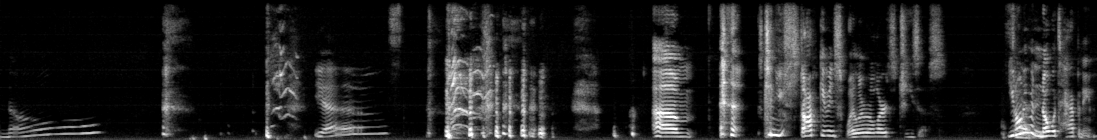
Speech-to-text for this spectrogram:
No. yes. um can you stop giving spoiler alerts? Jesus. You don't even know what's happening.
